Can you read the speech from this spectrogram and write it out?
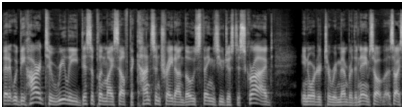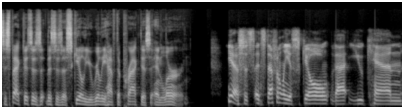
that it would be hard to really discipline myself to concentrate on those things you just described in order to remember the name. So, so I suspect this is this is a skill you really have to practice and learn. Yes, it's it's definitely a skill that you can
